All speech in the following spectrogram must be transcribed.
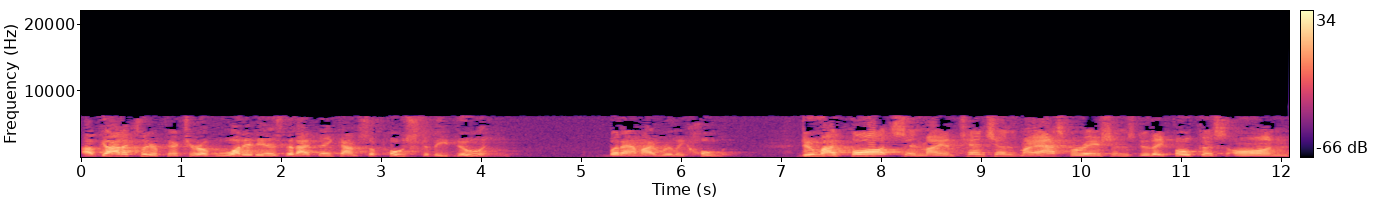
I've got a clear picture of what it is that I think I'm supposed to be doing, but am I really holy? Do my thoughts and my intentions, my aspirations, do they focus on,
